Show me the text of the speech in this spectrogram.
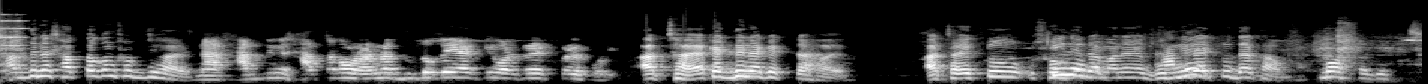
সাত দিনে সাত রকম সবজি হয়? না সাত দিনে সাত রকম আমরা দুটোকেই আর কি অল্টারনেট করে করি। আচ্ছা এক এক দিন এক একটা হয়। আচ্ছা একটু সবজিটা মানে ঘুগনিটা একটু দেখাও। বসো দিচ্ছি।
